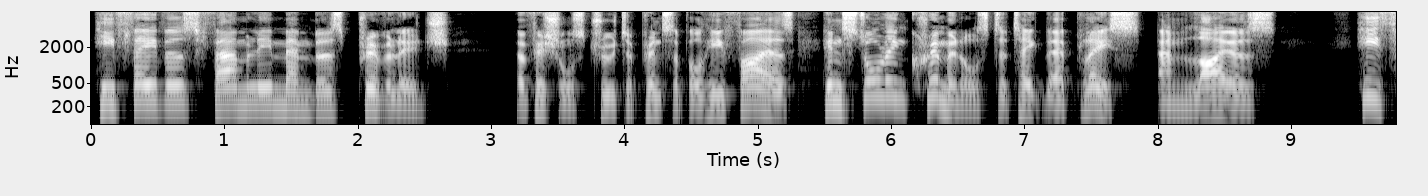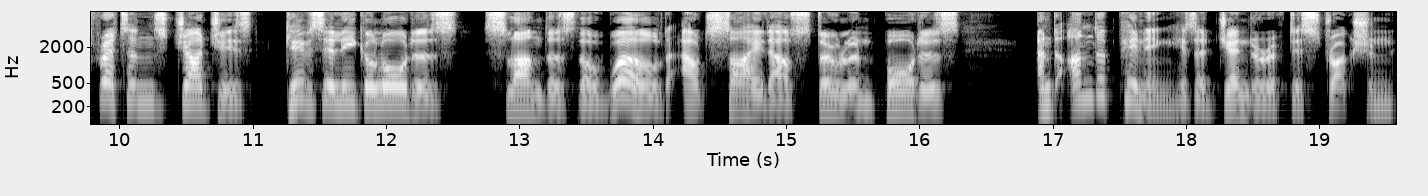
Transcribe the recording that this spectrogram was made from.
he favours family members' privilege. Officials true to principle he fires, installing criminals to take their place and liars. He threatens judges, gives illegal orders, slanders the world outside our stolen borders, and underpinning his agenda of destruction,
